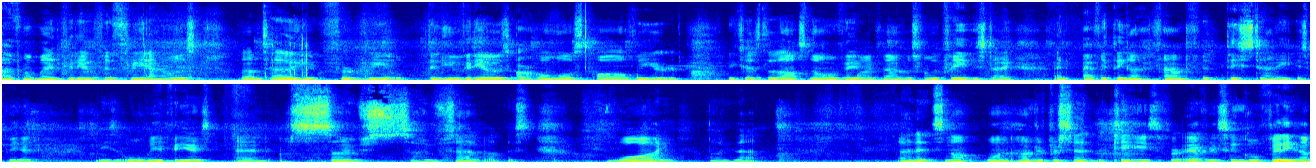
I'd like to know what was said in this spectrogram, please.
I have not made a video for 3 hours, but I'm telling you, for real, the new videos are almost all weird, because the last normal video I found was from the previous day, and everything I found for this day is weird. These are all weird videos, and I'm so, so sad about this. Why like that? And it's not 100% the case for every single video.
